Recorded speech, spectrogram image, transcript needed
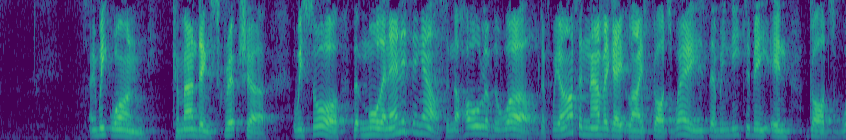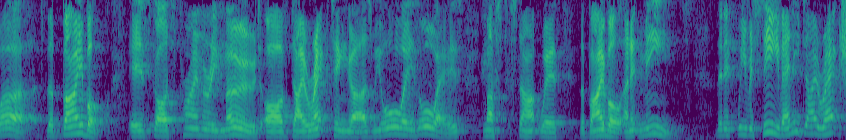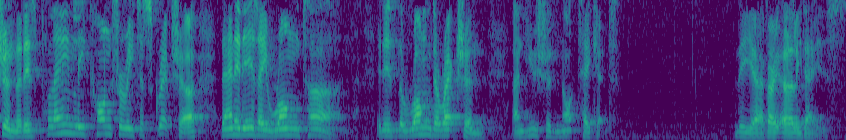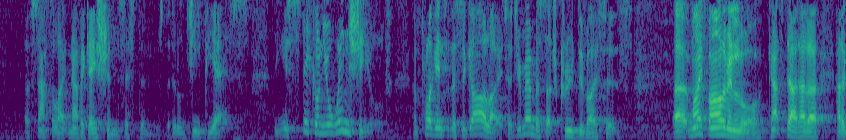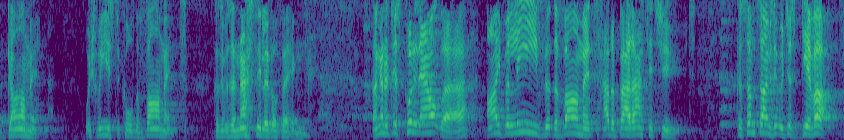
In week one, commanding Scripture, we saw that more than anything else in the whole of the world, if we are to navigate life God's ways, then we need to be in God's Word. The Bible is God's primary mode of directing us. We always, always must start with the Bible, and it means that if we receive any direction that is plainly contrary to Scripture, then it is a wrong turn. It is the wrong direction, and you should not take it. The uh, very early days of satellite navigation systems, the little GPS that you stick on your windshield and plug into the cigar lighter. Do you remember such crude devices? Uh, my father in law, Kat's dad, had a, had a Garmin which we used to call the varmint, because it was a nasty little thing. I'm going to just put it out there. I believe that the varmint had a bad attitude, because sometimes it would just give up.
